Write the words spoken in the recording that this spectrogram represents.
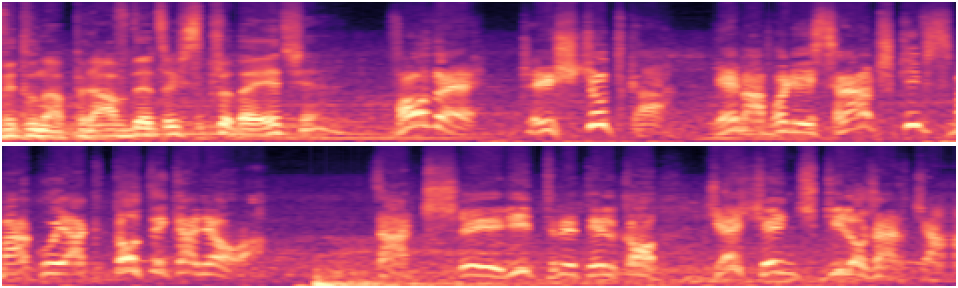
Wy tu naprawdę coś sprzedajecie? Wodę, czyściutka. Nie ma po niej sraczki w smaku jak dotyk anioła. Za 3 litry tylko 10 kilo żarcia.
